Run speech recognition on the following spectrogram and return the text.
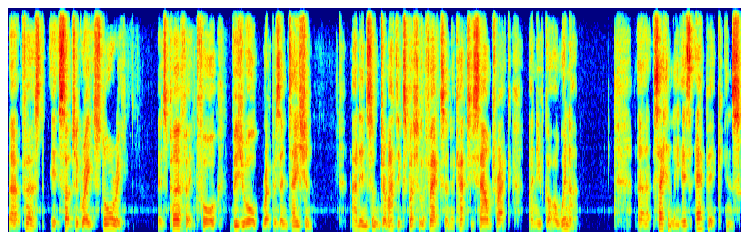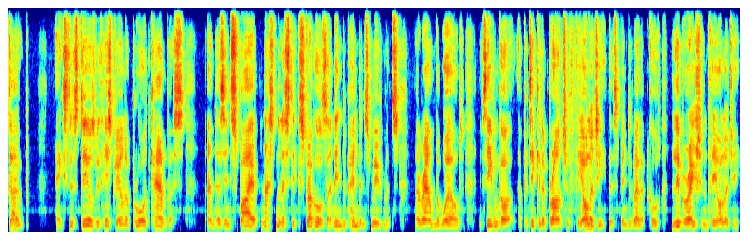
Uh, first, it's such a great story. It's perfect for visual representation. Add in some dramatic special effects and a catchy soundtrack, and you've got a winner. Uh, secondly, it's epic in scope. Exodus deals with history on a broad canvas and has inspired nationalistic struggles and independence movements around the world. It's even got a particular branch of theology that's been developed called liberation theology.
